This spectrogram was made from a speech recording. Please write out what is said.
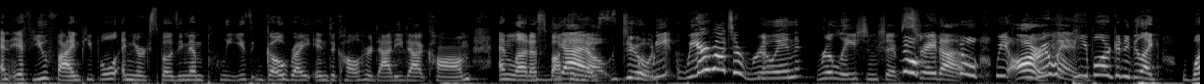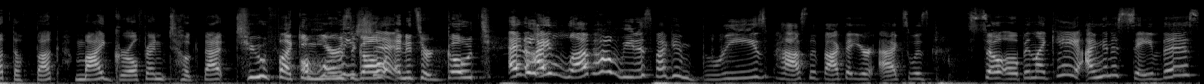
And if you find people and you're exposing them, please go right into callherdaddy.com and let us fucking yes, know. Dude. we we are about to ruin relationships straight up. No, we are. Ruin. People are going to be like, "What the fuck? My girlfriend took that two fucking Oh, years ago, shit. and it's her go-to." And I love how we just fucking breeze past the fact that your ex was so open, like, hey, I'm gonna save this.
